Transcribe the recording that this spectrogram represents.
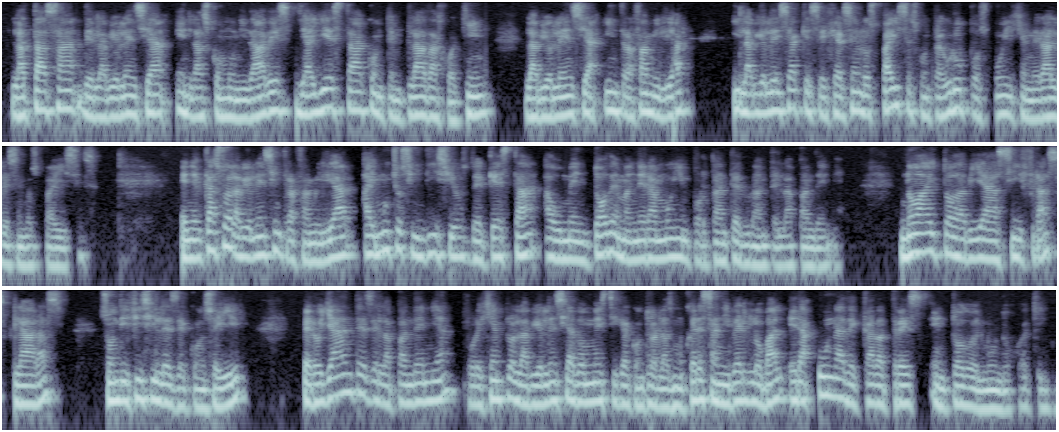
la tasa de la violencia en las comunidades, y ahí está contemplada, Joaquín, la violencia intrafamiliar y la violencia que se ejerce en los países contra grupos muy generales en los países. En el caso de la violencia intrafamiliar, hay muchos indicios de que esta aumentó de manera muy importante durante la pandemia. No hay todavía cifras claras, son difíciles de conseguir, pero ya antes de la pandemia, por ejemplo, la violencia doméstica contra las mujeres a nivel global era una de cada tres en todo el mundo, Joaquín.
